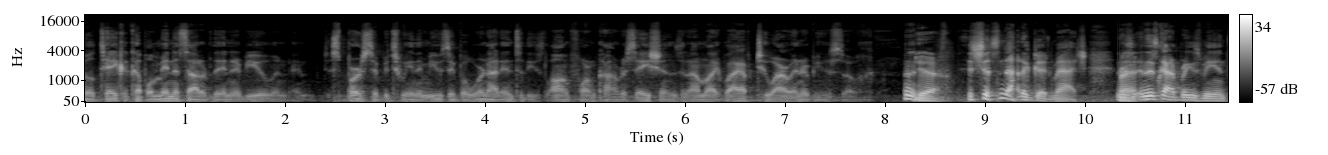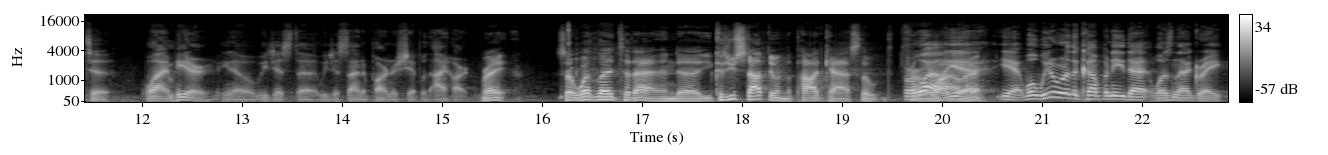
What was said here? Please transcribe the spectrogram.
we'll take a couple minutes out of the interview and, and disperse it between the music, but we're not into these long form conversations." And I'm like, "Well, I have two hour interviews, so." Yeah. it's just not a good match. And this- And this kind of brings me into why I'm here. You know, we just uh, we just signed a partnership with iHeart Right. So what led to that? And uh, because you stopped doing the podcast the, for, a while. yeah, right? yeah. Well, we were the company that wasn't that great.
